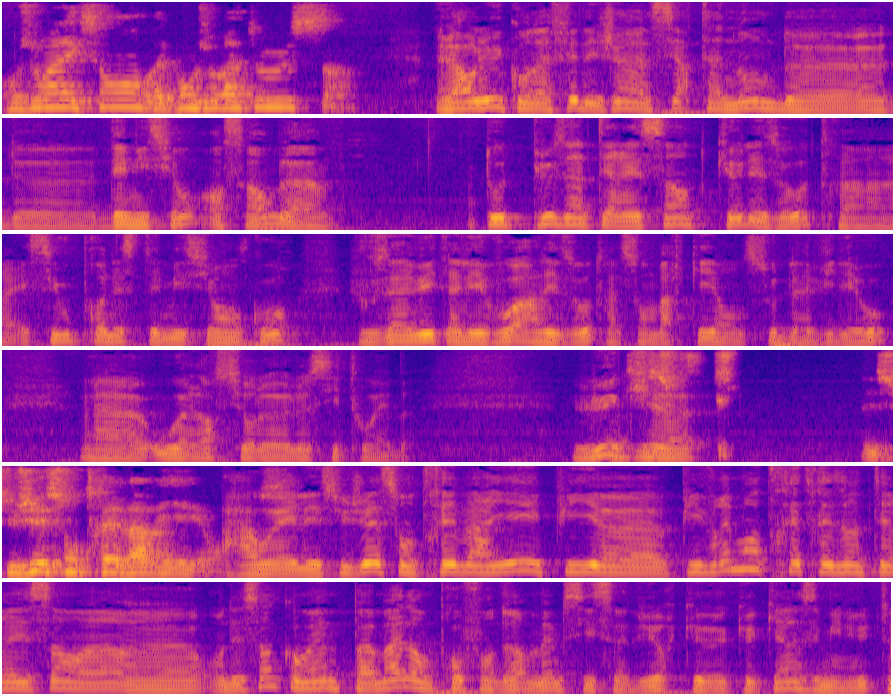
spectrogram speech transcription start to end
Bonjour Alexandre et bonjour à tous. Alors Luc, on a fait déjà un certain nombre d'émissions de, ensemble, toutes plus intéressantes que les autres. Et si vous prenez cette émission en cours, je vous invite à aller voir les autres. Elles sont marquées en dessous de la vidéo euh, ou alors sur le, site web. Luc, les sujets sont très variés. Ah ouais, les sujets sont très variés et puis, euh, puis vraiment très très intéressants. Hein. Euh, on descend quand même pas mal en profondeur, même si ça dure que, que 15 minutes.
